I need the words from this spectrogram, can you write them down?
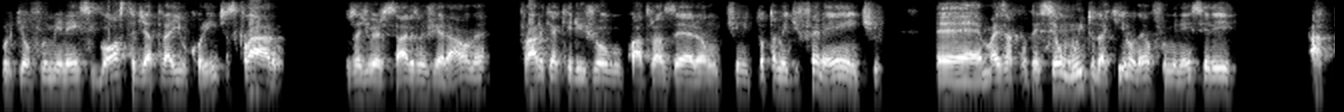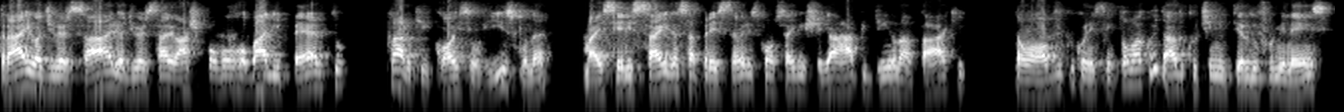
porque o Fluminense gosta de atrair o Corinthians, claro, os adversários no geral, né? Claro que aquele jogo 4 a 0 é um time totalmente diferente, é, mas aconteceu muito daquilo, né? O Fluminense ele atrai o adversário, o adversário acha que vão roubar ali perto. Claro que corre-se um risco, né? Mas se eles saem dessa pressão, eles conseguem chegar rapidinho no ataque. Então, óbvio que o Corinthians tem que tomar cuidado com o time inteiro do Fluminense,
